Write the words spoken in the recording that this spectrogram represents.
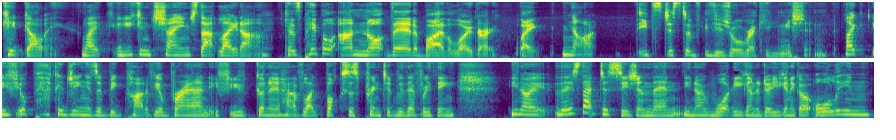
keep going. Like you can change that later. Because people are not there to buy the logo. Like, No. It's just a visual recognition. Like if your packaging is a big part of your brand, if you're going to have like boxes printed with everything, you know, there's that decision then, you know, what are you going to do? You're going to go all in.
